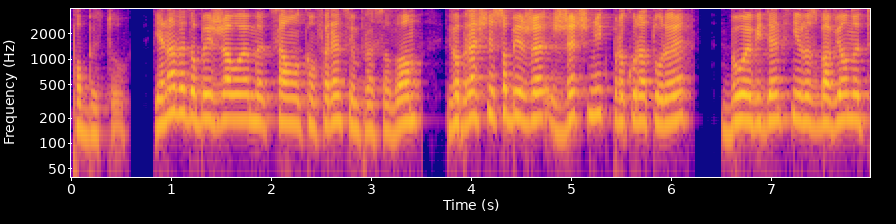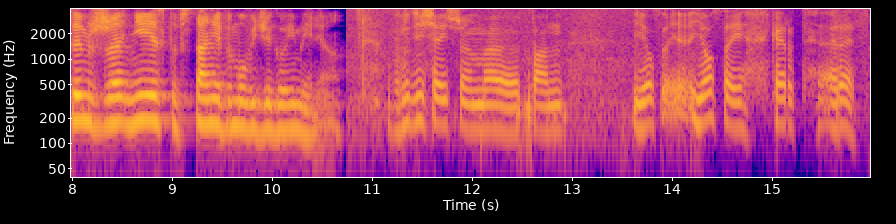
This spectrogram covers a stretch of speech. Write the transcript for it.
pobytu. Ja nawet obejrzałem całą konferencję prasową i wyobraźcie sobie, że rzecznik prokuratury był ewidentnie rozbawiony tym, że nie jest w stanie wymówić jego imienia. W dniu dzisiejszym e, pan Jos- Josej Kert Res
